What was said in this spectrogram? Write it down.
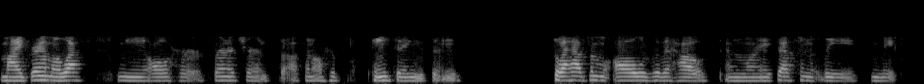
my grandma left me all her furniture and stuff and all her paintings and so I have them all over the house and like definitely makes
